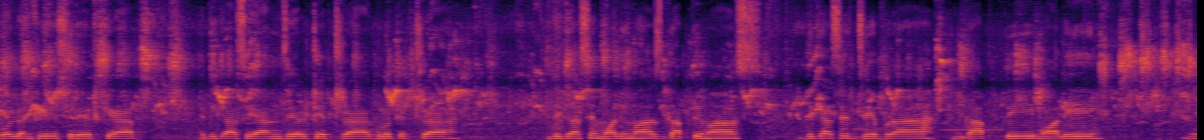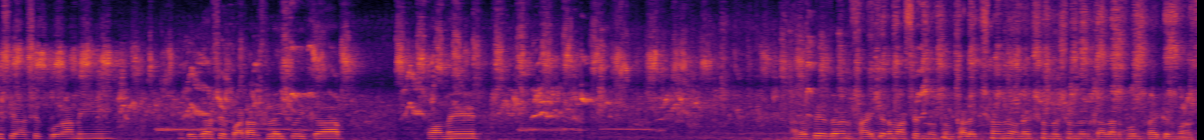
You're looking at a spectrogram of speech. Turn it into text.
golden fish, red cap, এদিকে আছে অ্যাঞ্জেল, টেট্রা, গ্লো টেট্রা, এদিকে আছে মলি মাছ, গাপ্পি মাছ, এদিকে আছে জেব্রা, গাপ্পি, মলি, নিচে আছে গোরামি, এদিকে আছে বাটারফ্লাই কৈকাপ কমেট, আরও পেয়ে যাবেন ফাইটার মাছের নতুন কালেকশন অনেক সুন্দর সুন্দর কালারফুল ফাইটার মাছ।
